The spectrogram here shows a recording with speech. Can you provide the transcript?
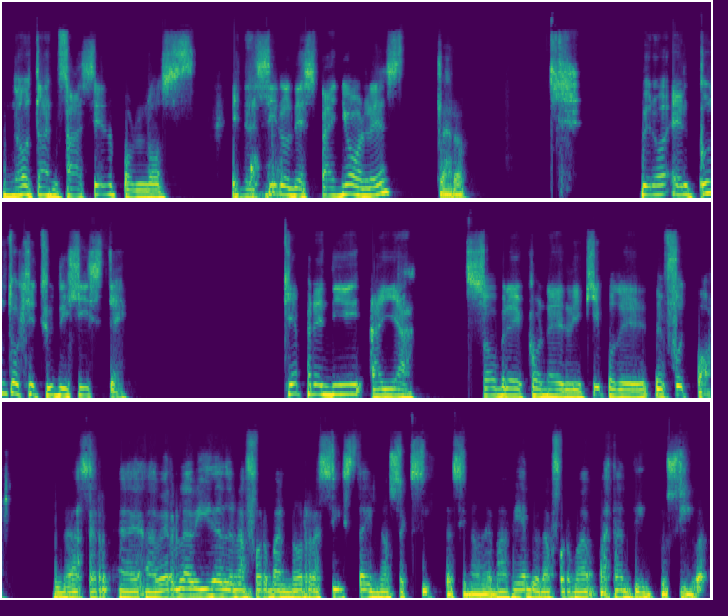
no tan fácil por los en el siglo de españoles, Claro. pero el punto que tú dijiste, ¿qué aprendí allá sobre con el equipo de, de fútbol? Hacer, eh, a ver la vida de una forma no racista y no sexista, sino de más bien de una forma bastante inclusiva.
